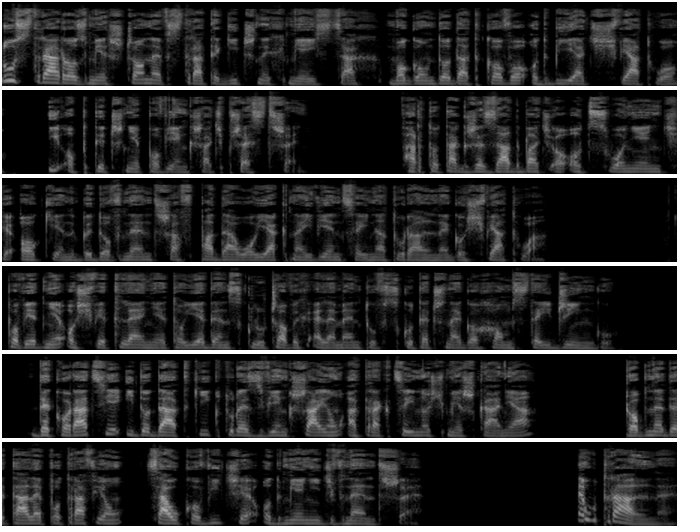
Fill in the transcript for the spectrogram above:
Lustra rozmieszczone w strategicznych miejscach mogą dodatkowo odbijać światło i optycznie powiększać przestrzeń. Warto także zadbać o odsłonięcie okien, by do wnętrza wpadało jak najwięcej naturalnego światła. Odpowiednie oświetlenie to jeden z kluczowych elementów skutecznego homestagingu. Dekoracje i dodatki, które zwiększają atrakcyjność mieszkania, drobne detale potrafią całkowicie odmienić wnętrze. Neutralne,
